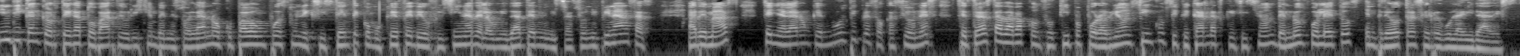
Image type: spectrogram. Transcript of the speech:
Indican que Ortega Tobar, de origen venezolano, ocupaba un puesto inexistente como jefe de oficina de la Unidad de Administración y Finanzas. Además, señalaron que en múltiples ocasiones se trasladaba con su equipo por avión sin justificar la adquisición de los boletos, entre otras irregularidades.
